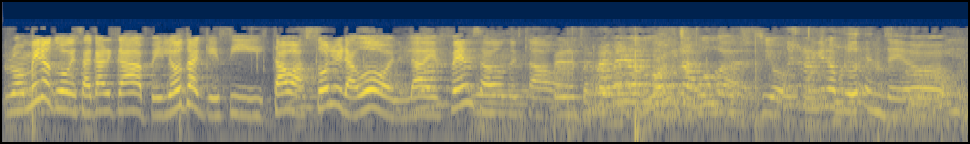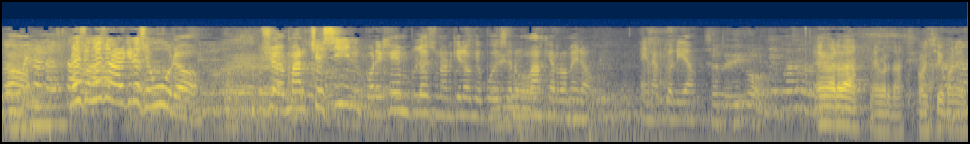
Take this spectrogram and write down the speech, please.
Romero tuvo que sacar cada pelota que si estaba solo era gol. La defensa, ¿dónde estaba? Romero tuvo muchas jugadas. No es un arquero prudente. o- no, no, es, un- no es un arquero seguro. Yo- Marchesín, por ejemplo, es un arquero que puede ser más que Romero en la actualidad. Yo te digo, Es verdad, es verdad, coincido con él.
